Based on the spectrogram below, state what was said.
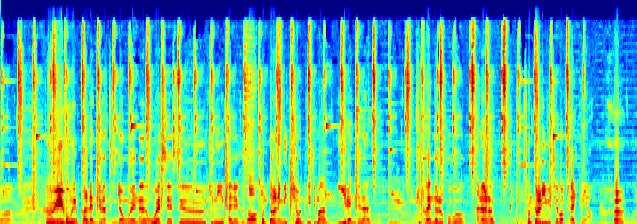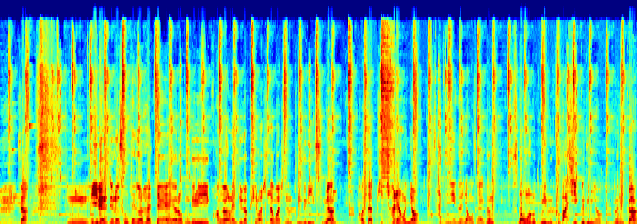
어. 그1018 렌즈 같은 경우에는 OSS 기능이 달려있어서 손떨림이 지원되지만 이 렌즈는 음, 뷰파인더를 보고 하면은 손떨림이 제법 잘 돼요. 자, 음, 이 렌즈를 선택을 할 때 여러분들이 관광 렌즈가 필요하시다고 하시는 분들이 있으면 어차피 촬영은요 사진이든 영상이든 수동으로 돌리는 그 맛이 있거든요. 그러니까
